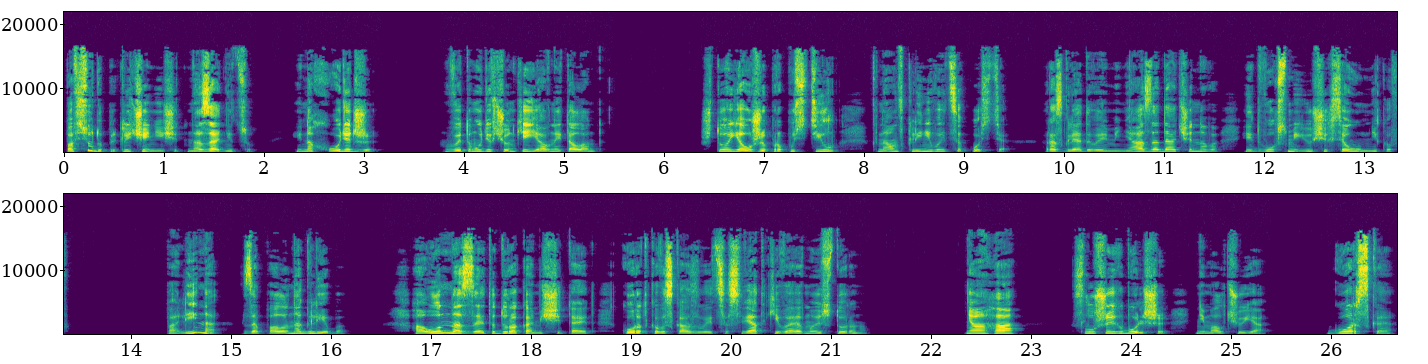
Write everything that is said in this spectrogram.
повсюду приключения ищет на задницу. И находит же. В этом у девчонки явный талант. Что я уже пропустил, к нам вклинивается Костя, разглядывая меня озадаченного и двух смеющихся умников. Полина запала на Глеба. А он нас за это дураками считает, коротко высказывается Свят, кивая в мою сторону. Ага, слушай их больше, не молчу я. Горская,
